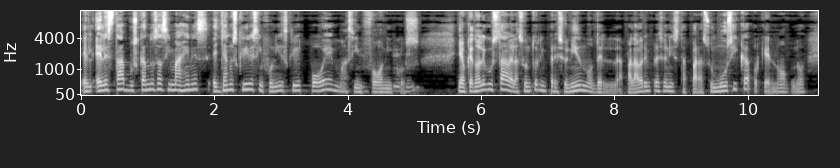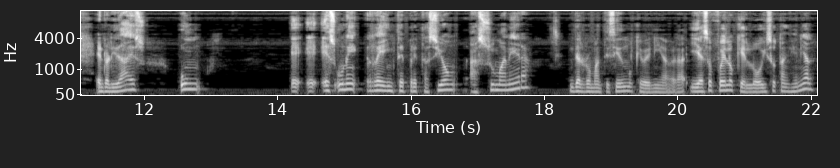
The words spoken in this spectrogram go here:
Él, él, está buscando esas imágenes, él ya no escribe sinfonía, escribe poemas sinfónicos. Y aunque no le gustaba el asunto del impresionismo, de la palabra impresionista para su música, porque no, no, en realidad es un eh, eh, es una reinterpretación a su manera del romanticismo que venía, ¿verdad? Y eso fue lo que lo hizo tan genial.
